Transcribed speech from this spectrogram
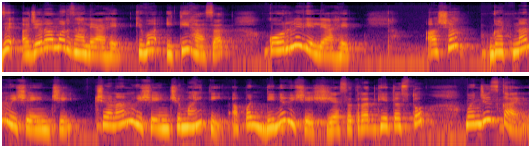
जे अजरामर झाले आहेत किंवा इतिहासात कोरले गेले आहेत अशा घटनांविषयींची क्षणांविषयींची माहिती आपण दिनविशेष या सत्रात घेत असतो. म्हणजेच काय?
